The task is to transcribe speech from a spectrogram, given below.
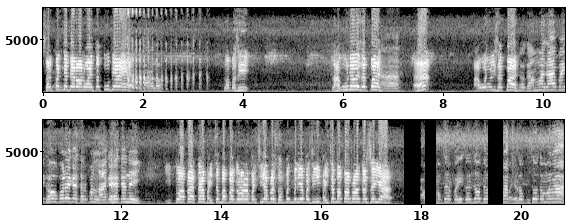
સરપંચ ને પહેરવાનું હોય તો તું પહેરે. હે હાલો. તો પછી લાગુ ને હવે સરપંચ? હા. હા? આવો કોઈ સરપંચ. ગામમાં જાય પછી ખબર પડે કે સરપંચ લાગે હે કે નહીં? ઈ તો આપણે અત્યારે પૈસા બાપા કરવાના પછી આપણે સરપંચ બનીએ પછી ઈ પૈસા બાપા પણ કરશે યાર. પછી કરજો પેલા પૂછો તમારા.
